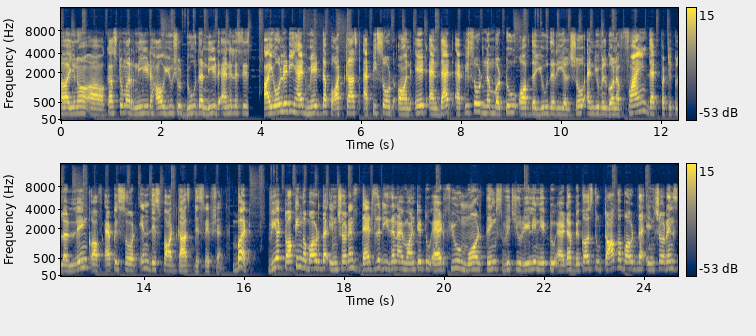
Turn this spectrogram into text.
uh, you know uh, customer need how you should do the need analysis I already had made the podcast episode on it and that episode number 2 of the You the Real show and you will gonna find that particular link of episode in this podcast description. But we are talking about the insurance. That's the reason i wanted to add few more things which you really need to add up because to talk about the insurance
